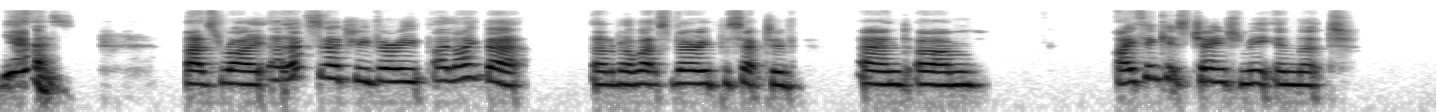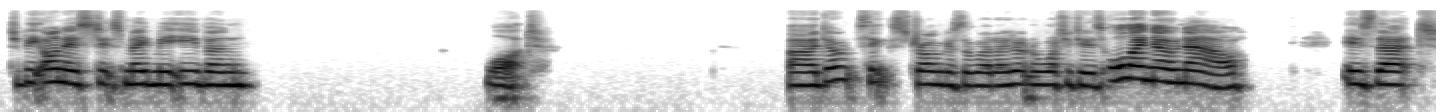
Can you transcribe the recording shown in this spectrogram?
Yes, that's right. Uh, That's actually very, I like that, Annabelle. That's very perceptive. And um, I think it's changed me in that, to be honest, it's made me even what? I don't think strong is the word. I don't know what it is. All I know now is that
